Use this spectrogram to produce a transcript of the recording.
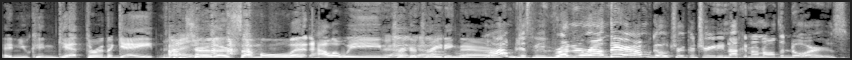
and you can get through the gate, I'm sure there's some lit Halloween Yeah, trick or treating there. Well, I'm just be running around there. I'm gonna go trick or treating, knocking on all the doors.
